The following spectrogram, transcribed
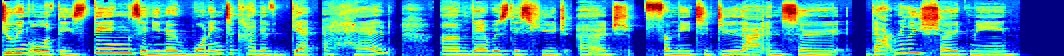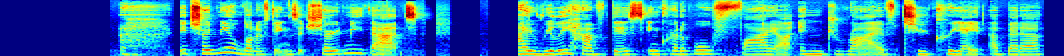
doing all of these things and, you know, wanting to kind of get ahead. Um, there was this huge urge from me to do that. And so that really showed me. Uh, it showed me a lot of things. It showed me that I really have this incredible fire and drive to create a better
